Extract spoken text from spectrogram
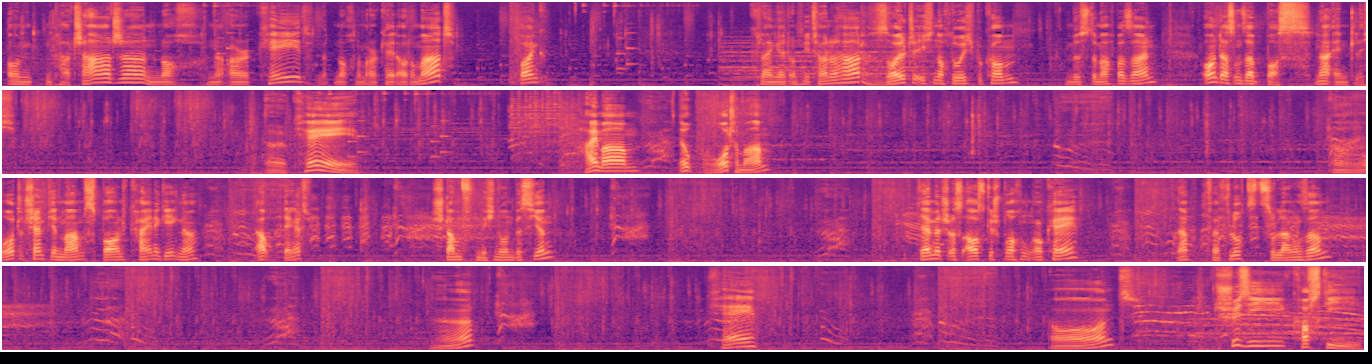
Und ein paar Charger. Noch eine Arcade. Mit noch einem Arcade-Automat. Boink. Kleingeld und ein Eternal Heart. Sollte ich noch durchbekommen. Müsste machbar sein. Und das ist unser Boss. Na, endlich. Okay. Hi, Mom. Oh, rote Mom. Rote Champion Mom spawnt keine Gegner. Oh, dang it. Stampft mich nur ein bisschen. Damage ist ausgesprochen okay. Na, verflucht zu langsam. Ja. Okay. Und... Tschüssikowski.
